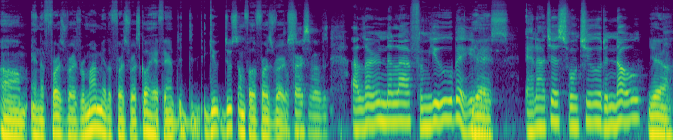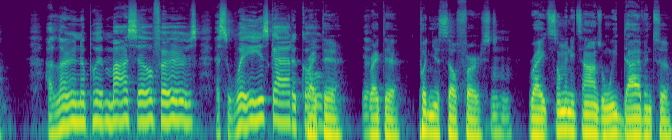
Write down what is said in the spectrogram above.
Um, in the first verse, remind me of the first verse. Go ahead, fam. D- d- do something for the first verse. The First verse, I learned a lot from you, baby. Yes. And I just want you to know Yeah, I learned to put myself first. That's the way it's gotta go. right there, Yeah. right there. Putting yourself 1st Mm-hmm. right? So many times when we dive into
